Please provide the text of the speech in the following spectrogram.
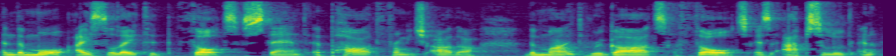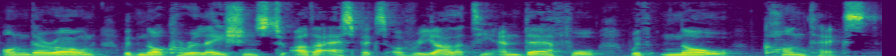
and the more isolated thoughts stand apart from each other. The mind regards thoughts as absolute and on their own, with no correlations to other aspects of reality, and therefore with no context.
